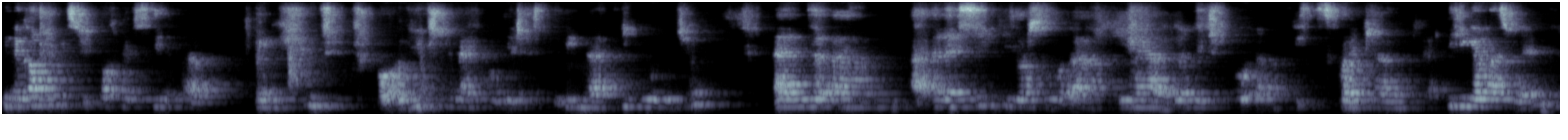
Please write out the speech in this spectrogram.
In the country report, we've seen uh, a huge or a huge demand for DHIS in the EU region. And, um, and I think it's also uh, where the WHO uh, is quite um, picking up as well.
